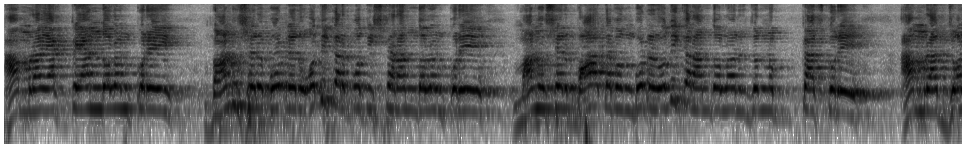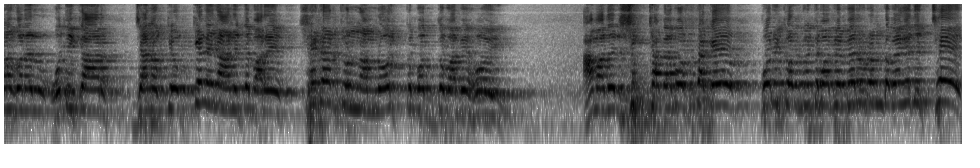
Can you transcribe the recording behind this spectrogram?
আমরা একটাই আন্দোলন করে মানুষের ভোটের অধিকার প্রতিষ্ঠার আন্দোলন করে মানুষের বাত এবং ভোটের অধিকার আন্দোলনের জন্য কাজ করে। আমরা জনগণের অধিকার যেন কেউ কেড়ে না নিতে পারে, সেটার জন্য আমরা ঐক্যবদ্ধভাবে হই। আমাদের শিক্ষা ব্যবস্থাকে পরিকল্পিতভাবে মেরুদণ্ড ভেঙে দিচ্ছে।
